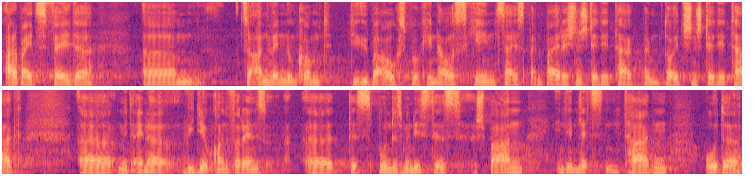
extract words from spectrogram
Arbeitsfelder ähm, zur Anwendung kommt, die über Augsburg hinausgehen, sei es beim Bayerischen Städtetag, beim Deutschen Städtetag, äh, mit einer Videokonferenz äh, des Bundesministers Spahn in den letzten Tagen oder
